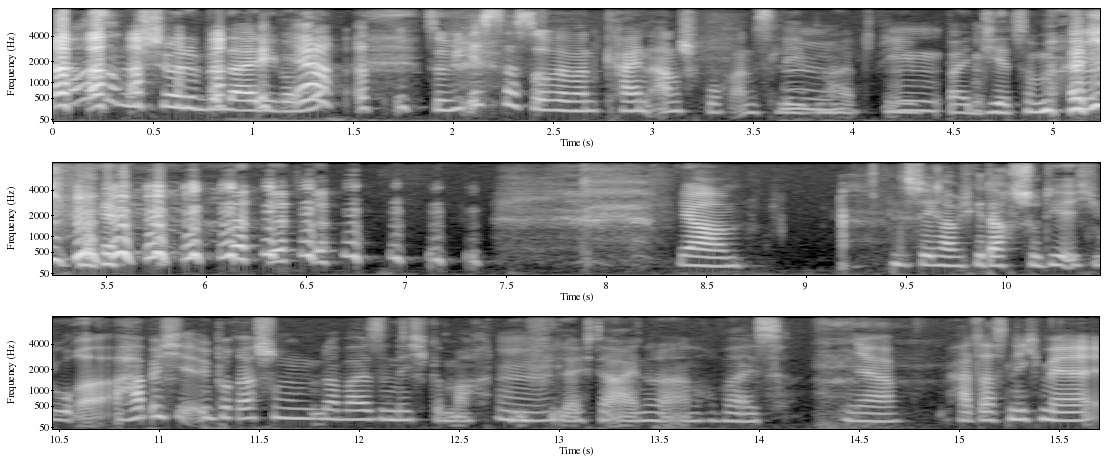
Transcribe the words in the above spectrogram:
Auch so eine schöne Beleidigung. Ja. Ne? So wie ist das so, wenn man keinen Anspruch ans Leben hat, wie Hm. bei dir zum Beispiel? ja. Deswegen habe ich gedacht, studiere ich Jura. Habe ich überraschenderweise nicht gemacht, wie Mhm. vielleicht der eine oder andere weiß. Ja, hat das nicht mehr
